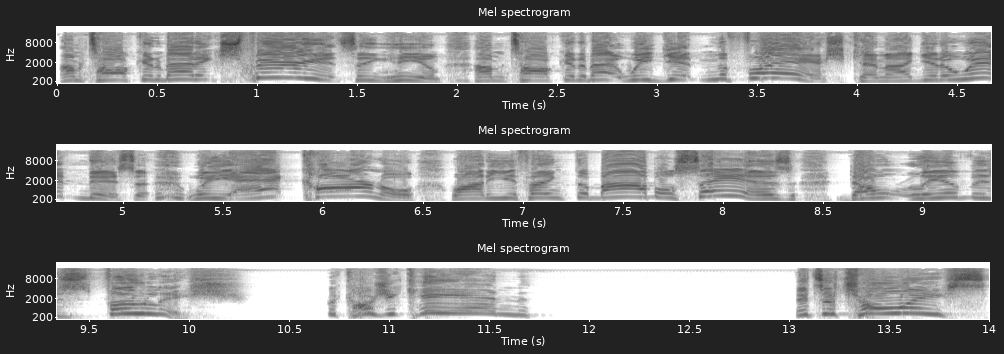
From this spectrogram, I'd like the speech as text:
I'm talking about experiencing Him. I'm talking about we get in the flesh. Can I get a witness? We act carnal. Why do you think the Bible says don't live as foolish? Because you can. It's a choice.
